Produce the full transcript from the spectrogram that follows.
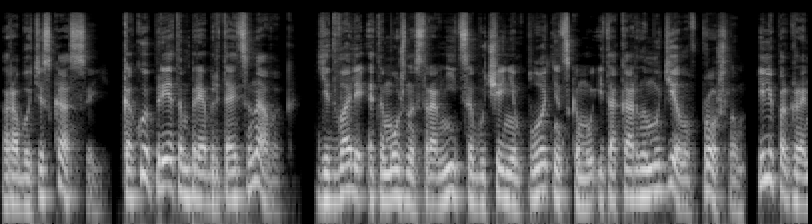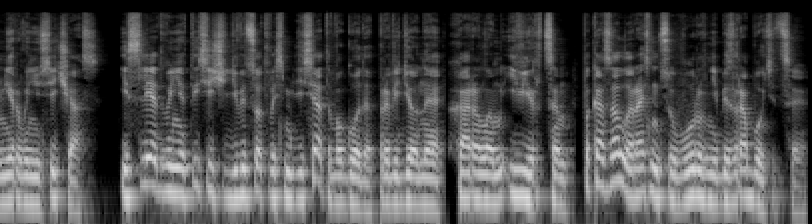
работе с кассой? Какой при этом приобретается навык? Едва ли это можно сравнить с обучением плотницкому и токарному делу в прошлом или программированию сейчас. Исследование 1980 года, проведенное Харлом и Вирцем, показало разницу в уровне безработицы.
